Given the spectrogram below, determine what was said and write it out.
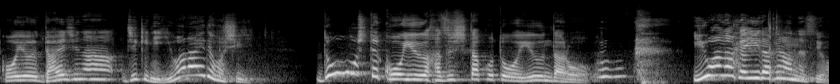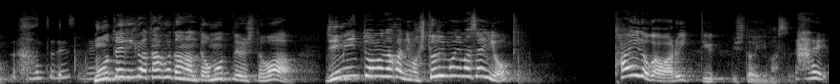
こういう大事な時期に言わないでほしい。どうしてこういう外したことを言うんだろう。言わなきゃいいだけなんですよ。本当ですね。茂木がタフだなんて思ってる人は自民党の中にも一人もいませんよ。態度が悪いっていう人はいます。はい、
